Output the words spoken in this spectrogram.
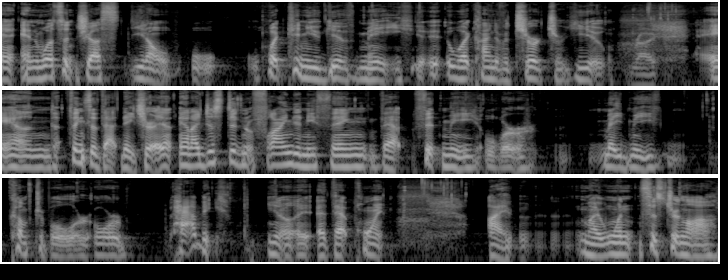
and, and wasn't just you know what can you give me? What kind of a church are you? Right. and things of that nature. And, and I just didn't find anything that fit me or made me comfortable or, or happy, you know, at, at that point. I, my one sister-in-law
